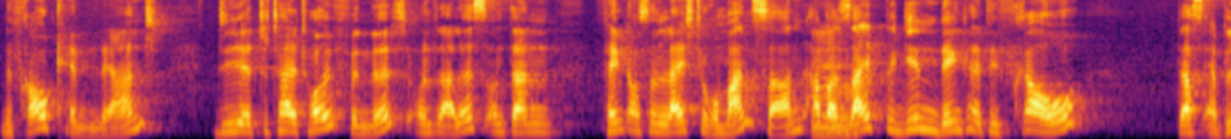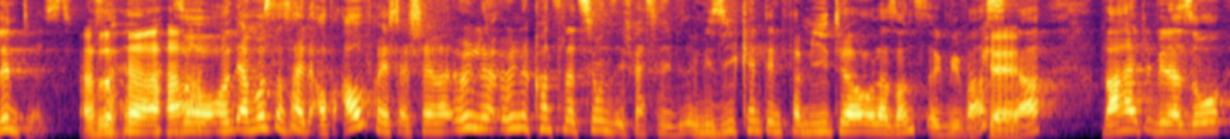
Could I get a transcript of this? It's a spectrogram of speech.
eine Frau kennenlernt, die er total toll findet und alles. Und dann fängt auch so eine leichte Romanze an. Aber seit Beginn denkt halt die Frau, dass er blind ist. Also, So, und er muss das halt auf aufrecht erstellen, weil irgendeine, irgendeine Konstellation, ich weiß nicht, irgendwie sie kennt den Vermieter oder sonst irgendwie was, Okay. ja, war halt wieder so,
